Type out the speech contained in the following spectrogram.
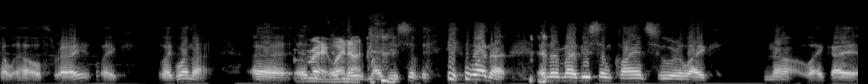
telehealth, right? Like, like why not? Uh, and, right, why not? might be some, why not? And there might be some clients who are like, no, like I,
